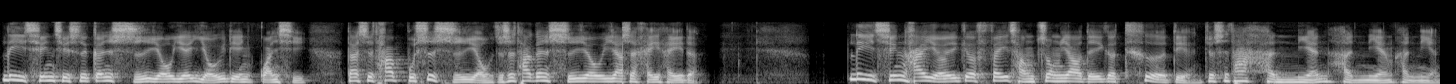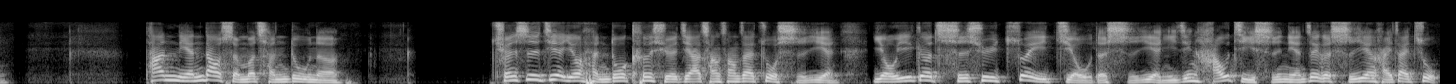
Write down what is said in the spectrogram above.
沥青其实跟石油也有一点关系，但是它不是石油，只是它跟石油一样是黑黑的。沥青还有一个非常重要的一个特点，就是它很黏、很黏、很黏。它黏到什么程度呢？全世界有很多科学家常常在做实验，有一个持续最久的实验，已经好几十年，这个实验还在做。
